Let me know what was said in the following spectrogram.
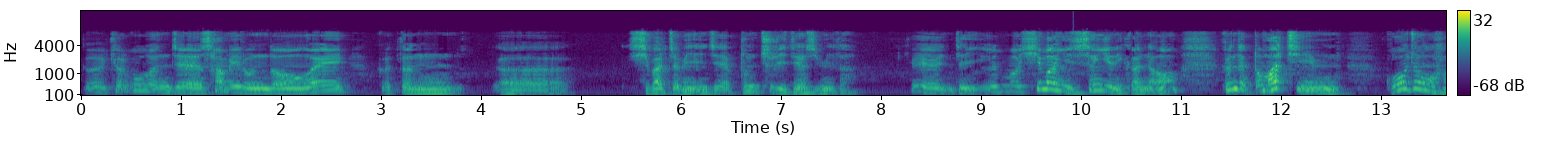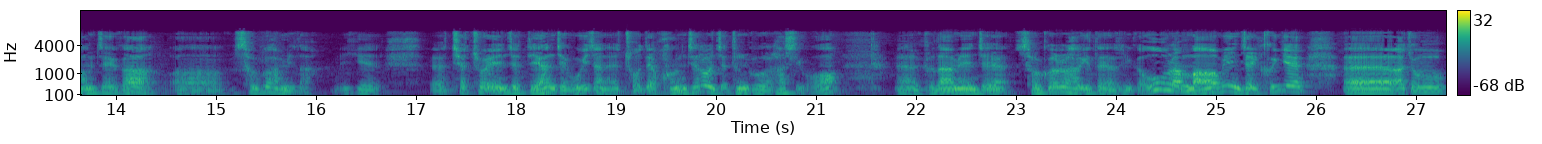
그 결국은 이제 3.1 운동의 그 어떤 어, 시발점이 이제 분출이 되어집니다. 예, 이제 뭐 희망이 생기니까요. 그런데 또 마침 고종 황제가 어, 서거합니다. 이게 어, 최초의 이제 대한제국이잖아요. 초대 황제로 이제 등극을 하시고 그 다음에 이제 서거를 하게 되었으니까 우울한 마음이 이제 그게 에, 아주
